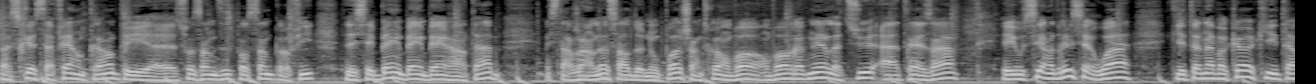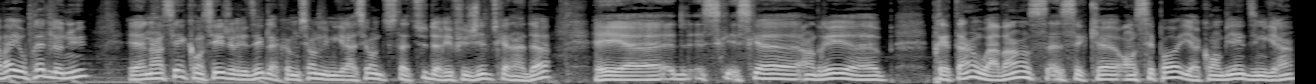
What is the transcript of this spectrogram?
parce que ça fait entre 30 et euh, 70% de profit. C'est bien, bien, bien rentable. Mais cet argent-là sort de nos poches. En tout cas, on va, on va revenir là-dessus à 13 heures. Et aussi André Serrois, qui est un avocat qui travaille auprès de l'ONU et un ancien conseiller juridique de la Commission de l'immigration du statut de réfugié du Canada. Et euh, ce, que- ce que André euh, prétend ou avance, c'est qu'on ne sait pas il y a combien d'immigrants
